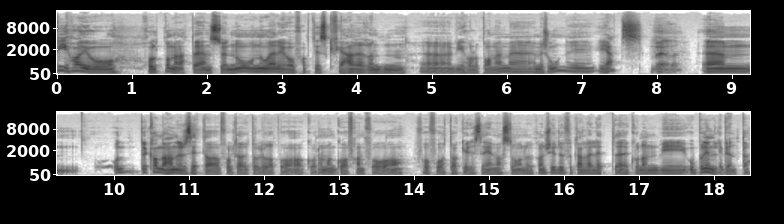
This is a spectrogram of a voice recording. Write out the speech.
vi har jo holdt på med dette en stund nå, og nå er det jo faktisk fjerde runden uh, vi holder på med med emisjon i, i Jets. Det er det. Um, og det kan da hende det sitter folk der ute og lurer på hvordan man går frem for å, for å få tak i disse investorene. Kanskje du forteller litt uh, hvordan vi opprinnelig begynte?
